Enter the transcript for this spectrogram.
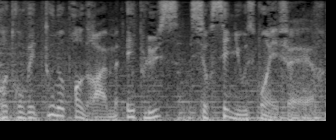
Retrouvez tous nos programmes et plus sur cnews.fr.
